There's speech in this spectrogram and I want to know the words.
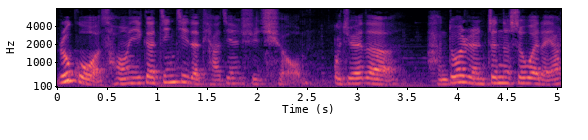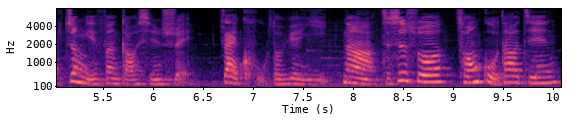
如果从一个经济的条件需求，我觉得很多人真的是为了要挣一份高薪水，再苦都愿意。那只是说，从古到今，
